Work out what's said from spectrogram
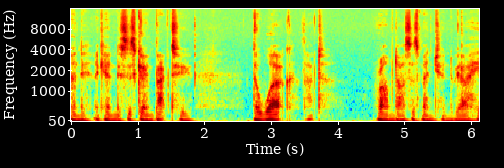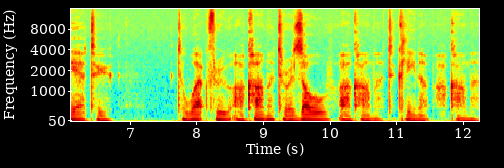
And again, this is going back to the work that Ram Dass has mentioned. We are here to to work through our karma, to resolve our karma, to clean up our karma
